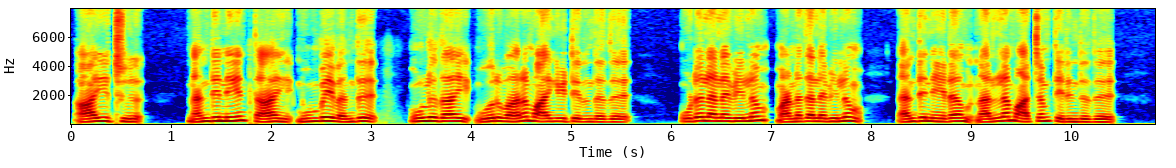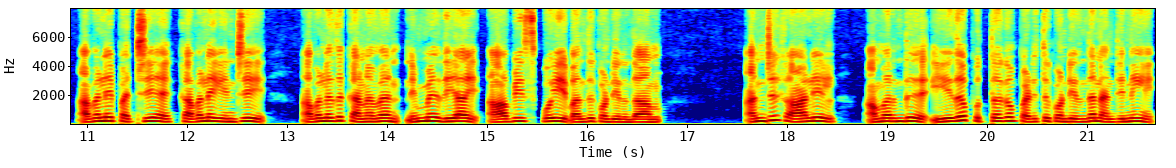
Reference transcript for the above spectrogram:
ஆயிற்று. நந்தினியின் தாய் மும்பை வந்து முழுதாய் ஒரு வாரம் ஆகிவிட்டிருந்தது. உடலளவிலும் மனதளவிலும் நந்தினியிடம் நல்ல மாற்றம் தெரிந்தது. அவளை பற்றிய கவலையின்றி அவளது கணவன் நிம்மதியாய் ஆபீஸ் போய் வந்து கொண்டிருந்தான். அன்று காலில் அமர்ந்து ஏதோ புத்தகம் படித்து கொண்டிருந்த நந்தினி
